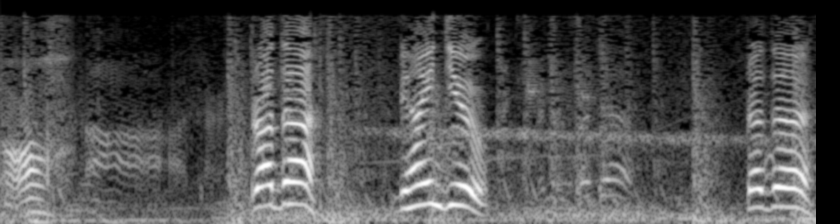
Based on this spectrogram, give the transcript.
Oh. Brother! Behind you! Brother.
